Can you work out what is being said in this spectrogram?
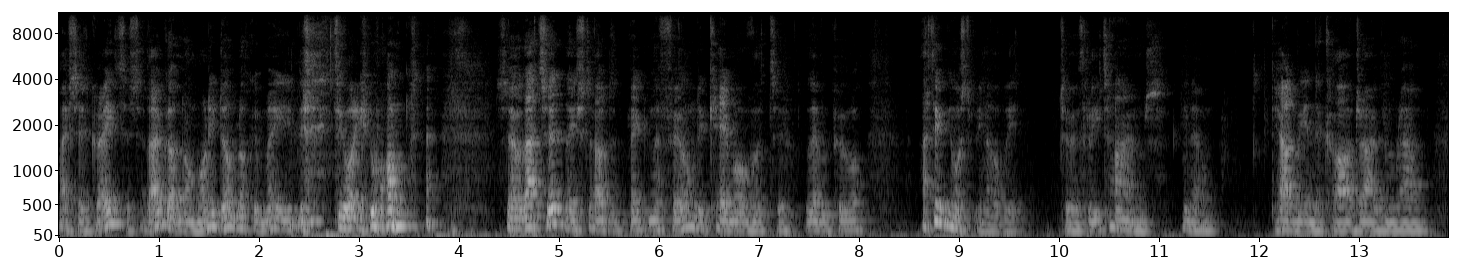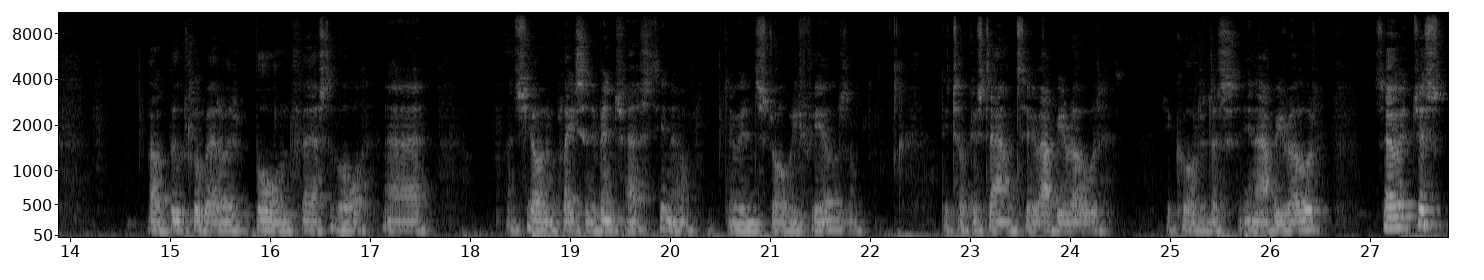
I said, Great. I said, I've got no money, don't look at me, do what you want. so that's it. They started making the film. They came over to Liverpool. I think they must have been over two or three times. You know, they had me in the car driving them around well, Bootle, where I was born, first of all, uh, and showing them places of interest. You know, they were in Strawberry Fields, and they took us down to Abbey Road, recorded us in Abbey Road. So it just,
